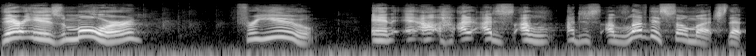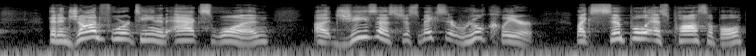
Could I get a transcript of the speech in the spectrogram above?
There is more for you. And, and I, I, just, I, I just, I love this so much that, that in John 14 and Acts 1, uh, Jesus just makes it real clear, like simple as possible,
